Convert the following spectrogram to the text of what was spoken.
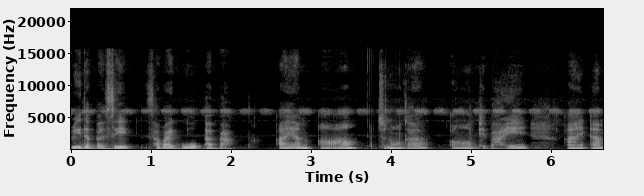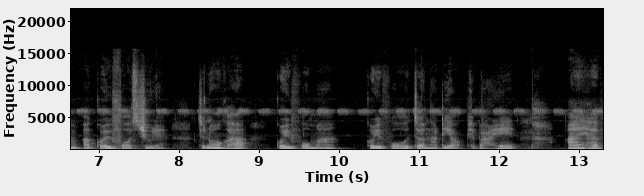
read the passage စာပိုက်ကိုဖတ်ပါ I am uh ကျွန်တော်က uh ဖြစ်ပါတယ် I am a grade 4 student ကျွန်တော်က grade 4မှာ grade 4ကျောင်းသားတစ်ယောက်ဖြစ်ပါတယ် I have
